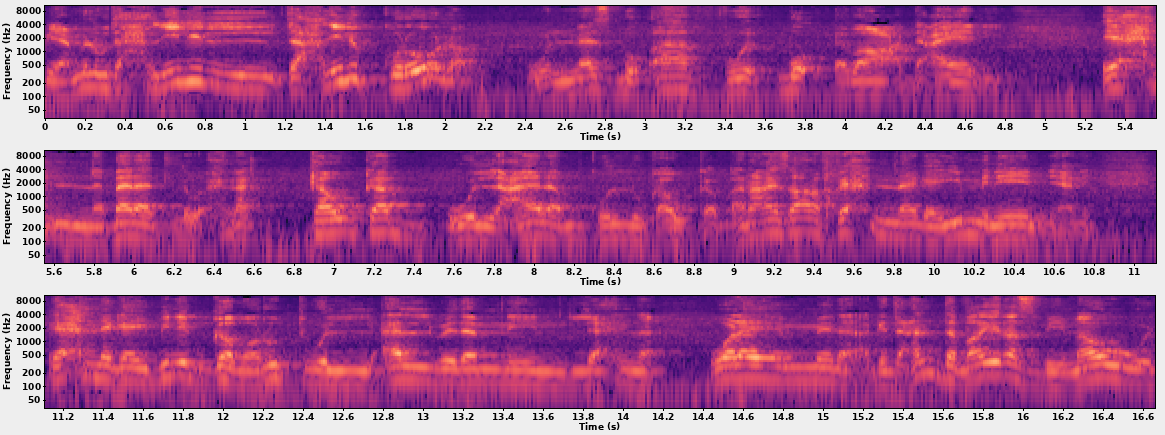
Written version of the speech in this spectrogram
بيعملوا تحليل تحليل الكورونا والناس بقها في بق بعض عادي. إحنا بلد لو إحنا كوكب والعالم كله كوكب. أنا عايز أعرف إحنا جايين منين يعني؟ إحنا جايبين الجبروت والقلب ده منين اللي إحنا؟ ولا يهمنا. يا جدعان ده فيروس بيموت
